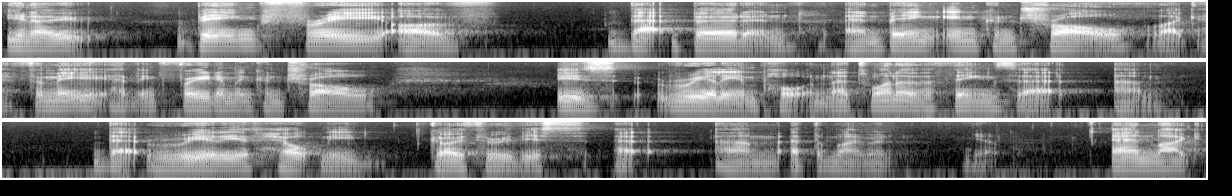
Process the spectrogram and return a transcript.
you know, being free of that burden and being in control, like for me, having freedom and control is really important. That's one of the things that um, that really have helped me go through this at, um, at the moment. Yep. And like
